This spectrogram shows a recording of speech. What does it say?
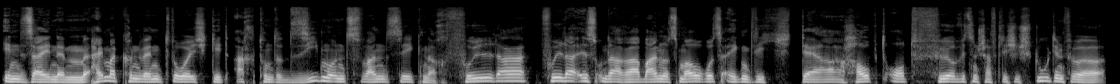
in seinem Heimatkonvent durch, geht 827 nach Fulda. Fulda ist unter Arabanus Maurus eigentlich der Hauptort für wissenschaftliche Studien, für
